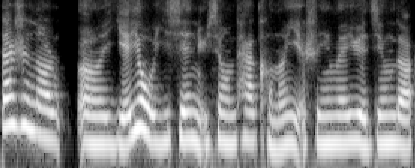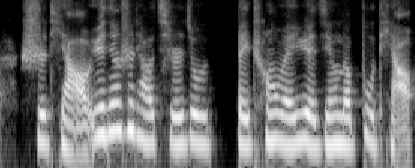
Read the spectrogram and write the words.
但是呢，嗯、也有一些女性，她可能也是因为月经的失调，月经失调其实就被称为月经的不调，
